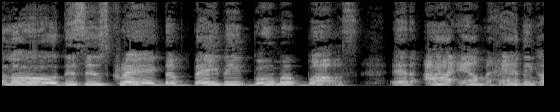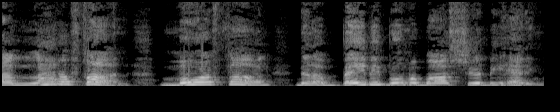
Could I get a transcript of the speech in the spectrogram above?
Hello, this is Craig, the baby boomer boss, and I am having a lot of fun, more fun than a baby boomer boss should be having.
